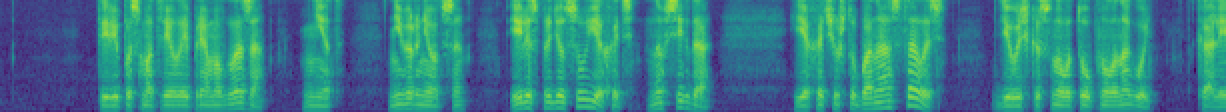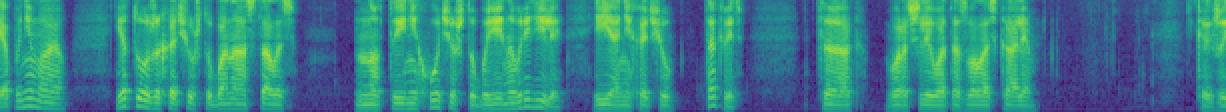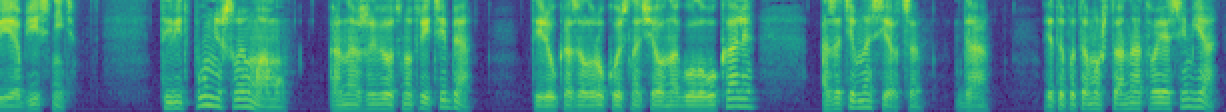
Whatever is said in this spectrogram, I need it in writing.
Тыри посмотрела ей прямо в глаза. Нет, не вернется. Элис придется уехать навсегда. Я хочу, чтобы она осталась. Девочка снова топнула ногой. Кали, я понимаю. Я тоже хочу, чтобы она осталась. Но ты не хочешь, чтобы ей навредили, и я не хочу. Так ведь? Так, ворочливо отозвалась Кали. Как же ей объяснить? Ты ведь помнишь свою маму? Она живет внутри тебя. Тыри указал рукой сначала на голову Кали, а затем на сердце. Да. Это потому, что она твоя семья.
